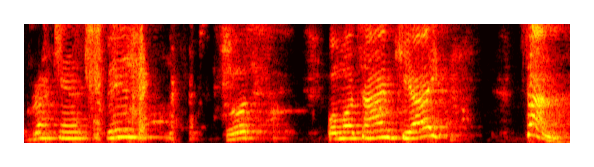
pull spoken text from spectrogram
Racket, spin. Good. One more time. Kiai. San.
